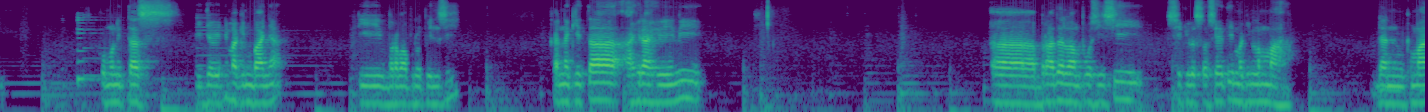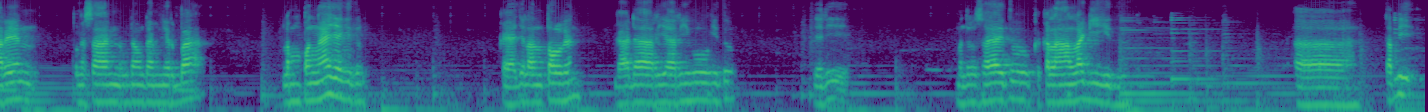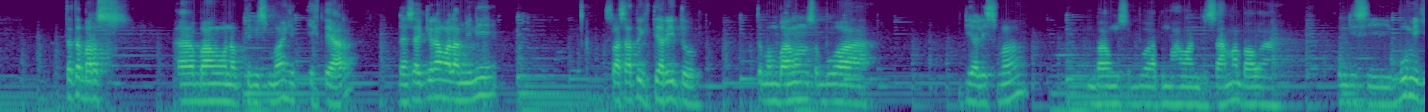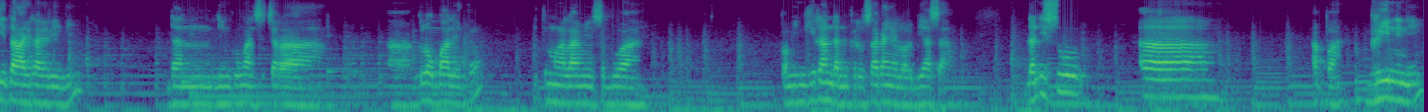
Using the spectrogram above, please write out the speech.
komunitas hijau ini makin banyak di beberapa provinsi. Karena kita akhir-akhir ini uh, berada dalam posisi civil society makin lemah. Dan kemarin pengesahan undang-undang minerba lempeng aja gitu. Kayak jalan tol kan nggak ada ria riu gitu. Jadi menurut saya itu kekalahan lagi gitu uh, tapi tetap harus uh, bangun optimisme ikhtiar. Dan saya kira malam ini salah satu ikhtiar itu untuk membangun sebuah idealisme, membangun sebuah pemahaman bersama bahwa kondisi bumi kita akhir-akhir ini dan lingkungan secara uh, global itu itu mengalami sebuah peminggiran dan kerusakan yang luar biasa. Dan isu uh, apa green ini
